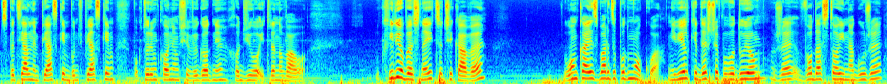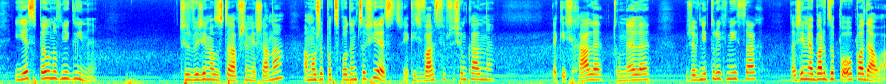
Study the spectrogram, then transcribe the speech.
specjalnym piaskiem bądź piaskiem, po którym koniom się wygodnie chodziło i trenowało. W chwili obecnej, co ciekawe, Łąka jest bardzo podmokła. Niewielkie deszcze powodują, że woda stoi na górze i jest pełno w niej gliny. Czyżby ziemia została przemieszana? A może pod spodem coś jest? Jakieś warstwy przysiąkalne? Jakieś hale, tunele? Że w niektórych miejscach ta ziemia bardzo poopadała.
